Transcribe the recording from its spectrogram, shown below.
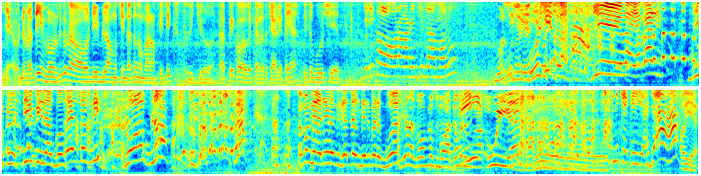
Ya udah berarti menurutku kalau dia bilang cinta tuh nggak mandang fisik setuju. Tapi kalau kita lihat realitanya itu bullshit. Jadi kalau orang ada yang cinta sama lu, Bullshit. Bullshit lah. Gila ya kan. Dia, dia bilang gue ganteng nih. Goblok. Emang gak ada yang lebih ganteng daripada gue? Iyalah goblok semua agama udah mengakui kan. ini kayak kayak aja ah. Oh iya.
